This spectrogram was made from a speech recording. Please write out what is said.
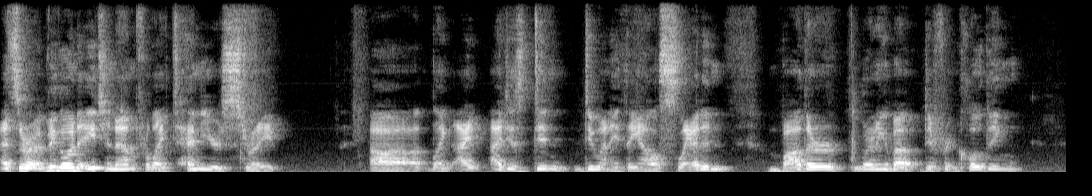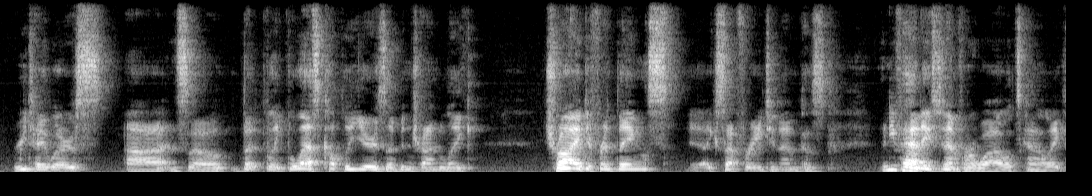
I swear, I've been going to H&M for like 10 years straight. Uh, like, I, I just didn't do anything else. Like, I didn't bother learning about different clothing retailers uh, and so, but like the last couple of years, I've been trying to like try different things, except for H and M, because when you've had H and M for a while, it's kind of like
